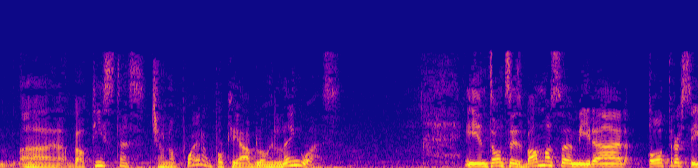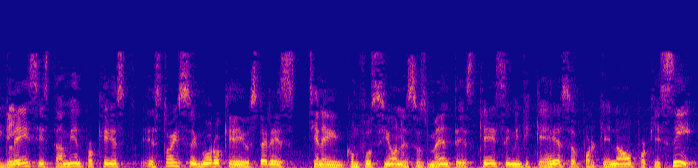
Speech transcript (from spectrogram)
uh, bautistas, yo no puedo porque hablo en lenguas. Y entonces vamos a mirar otras iglesias también porque est estoy seguro que ustedes tienen confusión en sus mentes. ¿Qué significa eso? ¿Por qué no? Porque sí.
